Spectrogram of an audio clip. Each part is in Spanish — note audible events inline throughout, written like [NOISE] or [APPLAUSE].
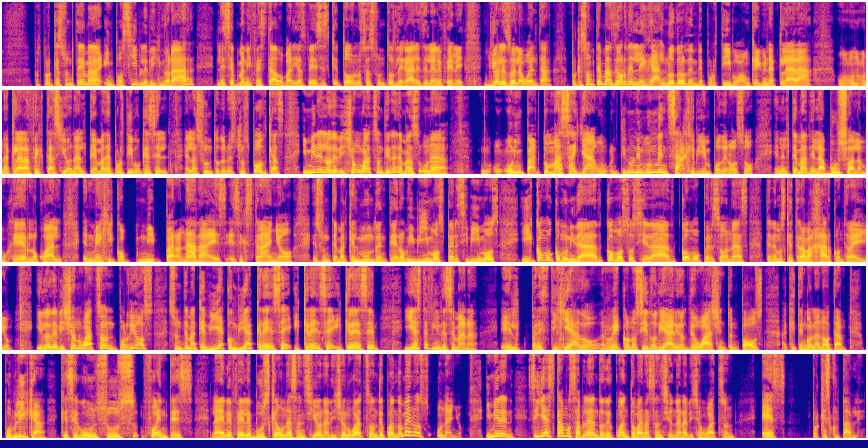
Pues porque es un tema imposible de ignorar. Les he manifestado varias veces que todos los asuntos legales de la NFL yo les doy la vuelta, porque son temas de orden legal, no de orden deportivo, aunque hay una clara, una clara afectación al tema deportivo, que es el, el asunto de nuestros podcasts. Y miren, lo de Dishon Watson tiene además una, un impacto más allá, tiene un, mensaje bien poderoso en el tema del abuso a la mujer, lo cual en México ni para nada es, es extraño, es un tema que el mundo entero vivimos, percibimos y como comunidad, como sociedad, como personas tenemos que trabajar contra ello. Y lo de Vision Watson, por Dios, es un tema que día con día crece y crece y crece y este fin de semana el prestigiado, reconocido diario The Washington Post, aquí tengo la nota, publica que según sus fuentes, la NFL busca una sanción a Dishon Watson de cuando menos un año. Y miren, si ya estamos hablando de cuánto van a sancionar a Dishon Watson, es porque es culpable.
